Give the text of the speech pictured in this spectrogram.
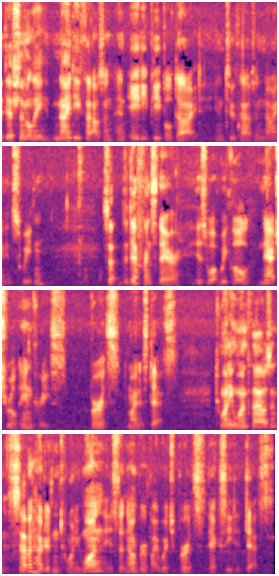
Additionally, 90,080 people died in 2009 in Sweden. So the difference there is what we call natural increase, births minus deaths. 21,721 is the number by which births exceeded deaths.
